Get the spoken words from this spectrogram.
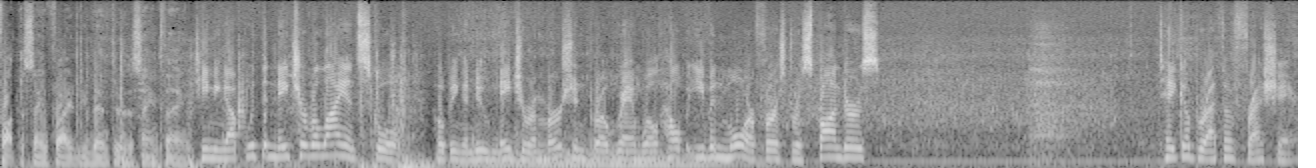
fought the same fight, you've been through the same thing. Teaming up with the Nature Reliance School, hoping a new nature immersion program will help even more first responders take a breath of fresh air.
